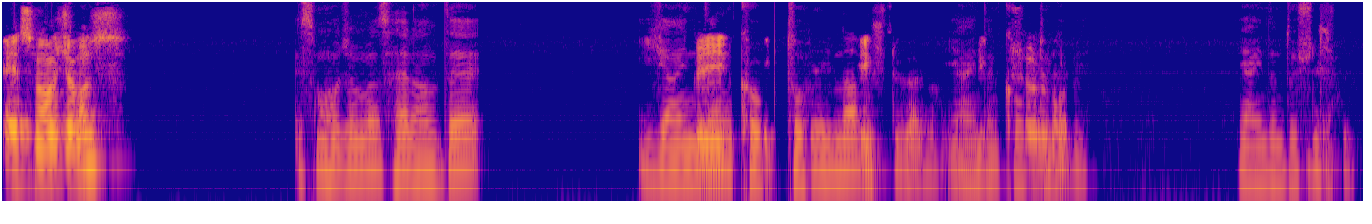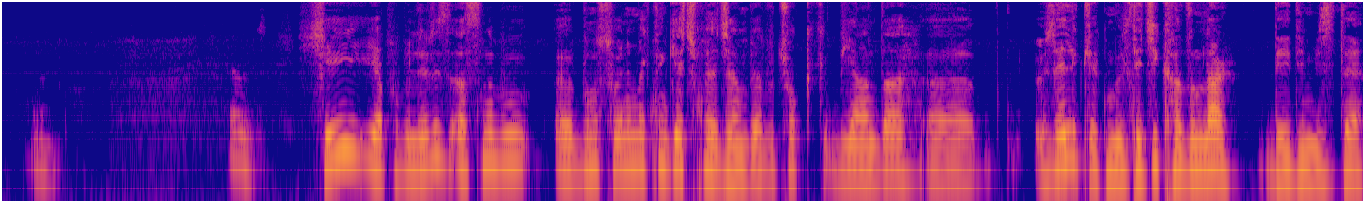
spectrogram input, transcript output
Esma hocamız Esma hocamız herhalde yayından koptu. Yayından düştü galiba. Yayından koptu gibi. Yayından düştü. düştü. Evet. Evet. Şey yapabiliriz aslında bu e, bunu söylemekten geçmeyeceğim. Ya bu çok bir anda e, özellikle mülteci kadınlar dediğimizde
